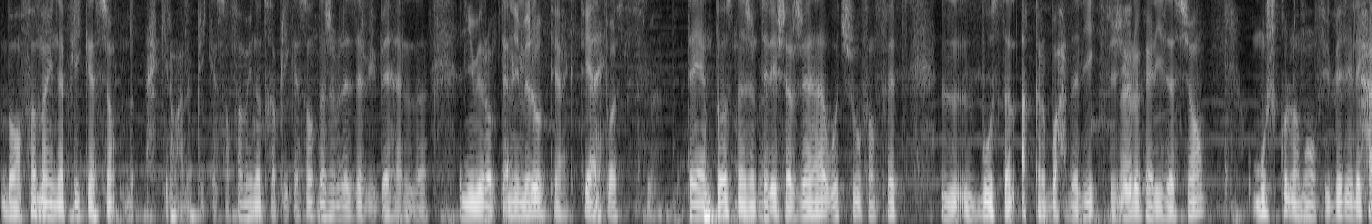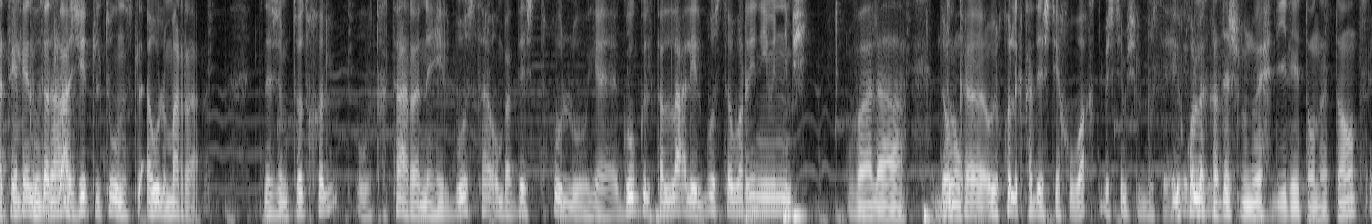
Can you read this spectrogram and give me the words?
بون فما اون ابليكاسيون احكي لهم على الابليكاسيون فما اون اوتر ابليكاسيون تنجم ريزيرفي بها النيميرو نتاعك النيميرو نتاعك تي إن بوست اسمها تي إن بوست نجم تيليشارجيها وتشوف ان فيت البوست الأقرب وحدة ليك في الجيولوكاليزاسيون مش كلهم هو في بالي لكن حتى كان تطلع جيت لتونس لأول مرة. نجم تدخل وتختار انهي البوستة ومن بعدش تقول له يا جوجل طلع لي البوستة وريني وين نمشي. فوالا. دونك ويقول لك قداش تاخذ وقت باش تمشي البوستة. يقول لك قداش من واحد يلي تون اتونت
